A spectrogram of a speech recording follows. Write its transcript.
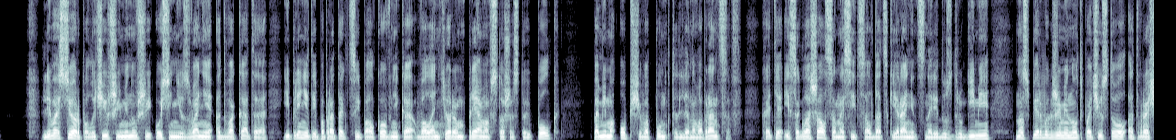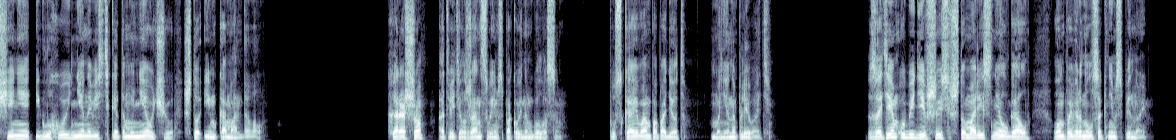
Левосер, получивший минувшей осенью звание адвоката и принятый по протекции полковника волонтером прямо в 106-й полк, помимо общего пункта для новобранцев, хотя и соглашался носить солдатский ранец наряду с другими, но с первых же минут почувствовал отвращение и глухую ненависть к этому неучу, что им командовал. «Хорошо», — ответил Жан своим спокойным голосом. «Пускай вам попадет. Мне наплевать». Затем, убедившись, что Марис не лгал, он повернулся к ним спиной.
